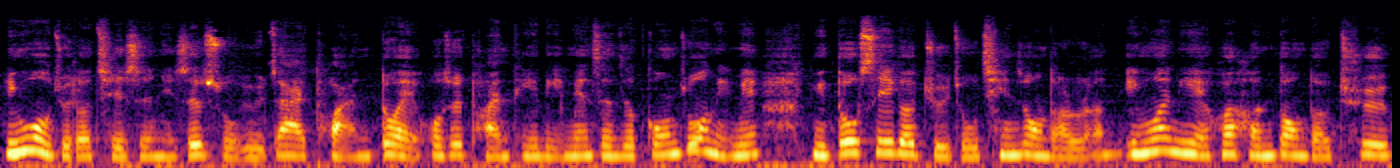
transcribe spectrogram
因为我觉得其实你是属于在团队或是团体里面，甚至工作里面，你都是一个举足轻重的人。因为你也会很懂得去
